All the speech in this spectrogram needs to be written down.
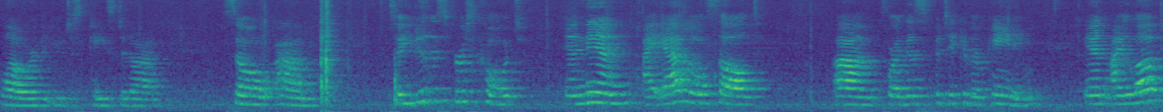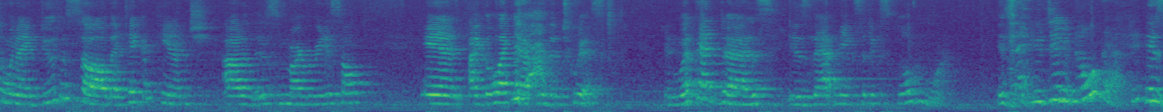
flower that you just pasted on. So, um, so you do this first coat, and then I add a little salt um, for this particular painting. And I love to, when I do the salt, I take a pinch out of, this is margarita salt, and I go like that with a twist. And what that does is that makes it explode more. Is, You didn't know that, did you? is,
